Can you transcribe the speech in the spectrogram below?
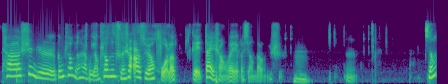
他甚至跟飘萍还不一样，飘萍纯是二次元火了，给带上位了，相当于是。嗯，嗯，行，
